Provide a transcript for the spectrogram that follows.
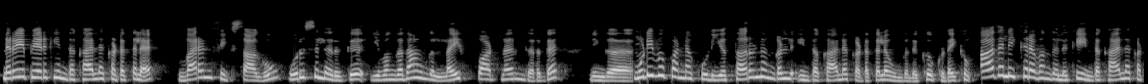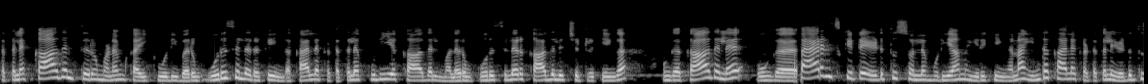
நிறைய பேருக்கு இந்த காலகட்டத்துல வரன் ஃபிக்ஸ் ஆகும். ஒரு சிலருக்கு இவங்க தான் உங்க லைஃப் பார்ட்னருங்கிறத நீங்க முடிவு பண்ணக்கூடிய தருணங்கள் இந்த காலகட்டத்துல உங்களுக்கு கிடைக்கும். காதலிக்கிறவங்களுக்கு இந்த காலகட்டத்துல காதல் திருமணம் கைகூடி வரும். ஒரு சிலருக்கு இந்த காலகட்டத்துல புதிய காதல் மலரும். ஒரு சிலர் காதலிச்சுட்டு இருக்கீங்க. உங்க காதலை உங்க பேரண்ட்ஸ் கிட்ட எடுத்து சொல்ல முடியாம இருக்கீங்கன்னா இந்த காலகட்டத்துல எடுத்து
